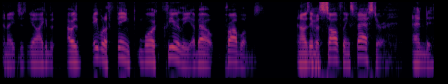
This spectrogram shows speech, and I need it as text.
and I just you know I could I was able to think more clearly about problems, and I was able Mm. to solve things faster. And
